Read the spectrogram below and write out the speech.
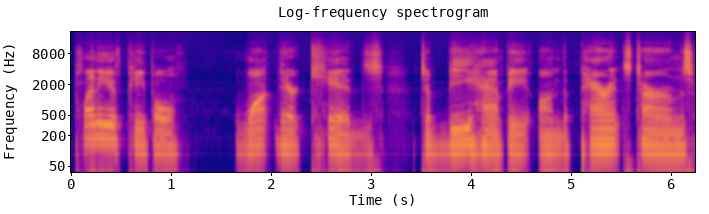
Plenty of people want their kids to be happy on the parents' terms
